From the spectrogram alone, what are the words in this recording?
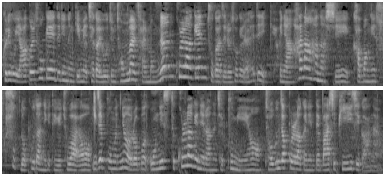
그리고 약을 소개해드리는 김에 제가 요즘 정말 잘 먹는 콜라겐 두 가지를 소개를 해드릴게요. 그냥 하나하나씩 가방에 쑥쑥 넣고 다니기 되게 좋아요. 이 제품은요, 여러분 오니스트 콜라겐이라는 제품이에요. 저분자 콜라겐인데 맛이 비리지가 않아요.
